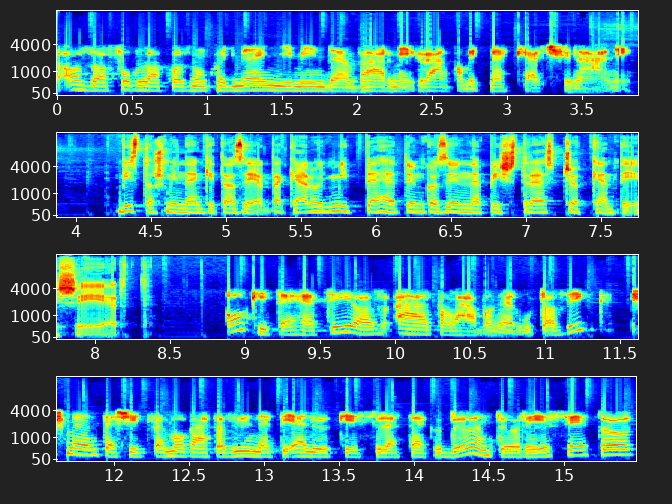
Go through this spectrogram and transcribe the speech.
azzal foglalkozunk, hogy mennyi minden vár még ránk, amit meg kell csinálni. Biztos mindenkit az érdekel, hogy mit tehetünk az ünnepi stressz csökkentéséért. Aki teheti, az általában elutazik, és mentesítve magát az ünnepi előkészületek döntő részétől,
